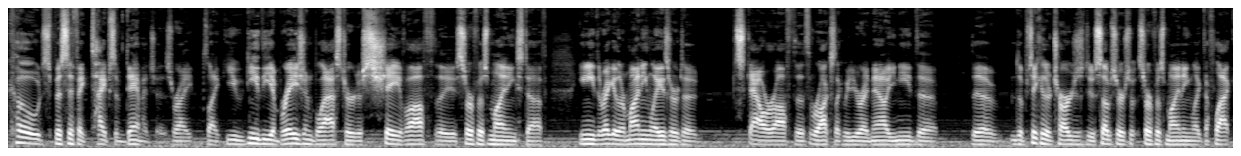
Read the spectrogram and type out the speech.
code specific types of damages, right? It's like you need the abrasion blaster to shave off the surface mining stuff. You need the regular mining laser to scour off the rocks like we do right now. You need the the the particular charges to do subsurface mining like the flak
